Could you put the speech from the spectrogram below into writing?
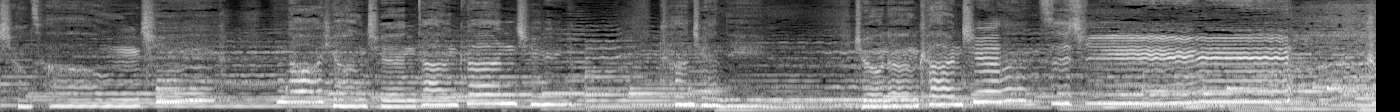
像曾经那样简单干净，看见你就能看见自己。可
